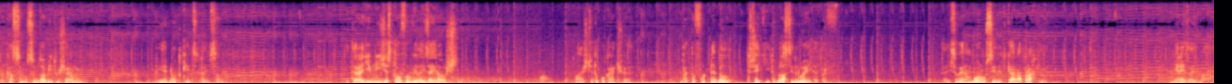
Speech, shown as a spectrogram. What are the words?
Tak asi musím zabít už jenom ty jednotky, co tady jsou. Je teda divný, že z toho furt vylejzají další. No. A ještě to pokračuje. No, tak to furt nebyl třetí, to byl asi druhý teprve. Tady jsou jenom bonusy teďka na prachy. Mě nezajímá.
